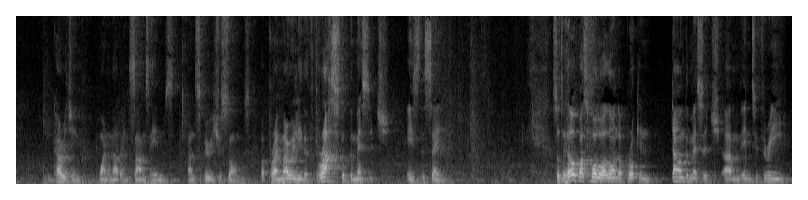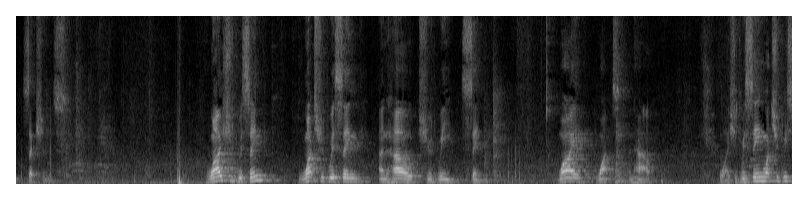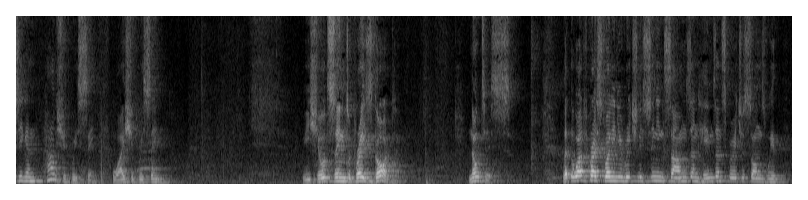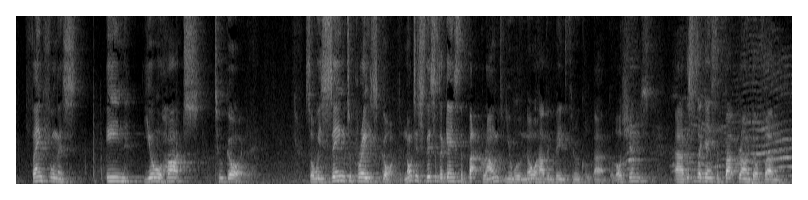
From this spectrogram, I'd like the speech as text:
encouraging one another in psalms, hymns, and spiritual songs but primarily the thrust of the message is the same. So, to help us follow along, I've broken down the message um, into three sections. Why should we sing? What should we sing? And how should we sing? Why, what, and how? Why should we sing? What should we sing? And how should we sing? Why should we sing? We should sing to praise God. Notice, let the word of Christ dwell in you richly, singing psalms and hymns and spiritual songs with thankfulness in your hearts to God. So we sing to praise God. Notice this is against the background you will know having been through um, Colossians. Uh, this is against the background of um,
